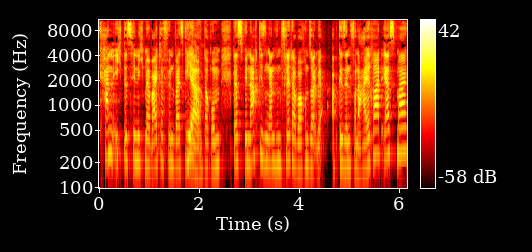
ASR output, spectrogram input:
kann ich das hier nicht mehr weiterführen, weil es ging ja, Ja. auch darum, dass wir nach diesen ganzen Flitterwochen sollten wir, abgesehen von der Heirat erstmal,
